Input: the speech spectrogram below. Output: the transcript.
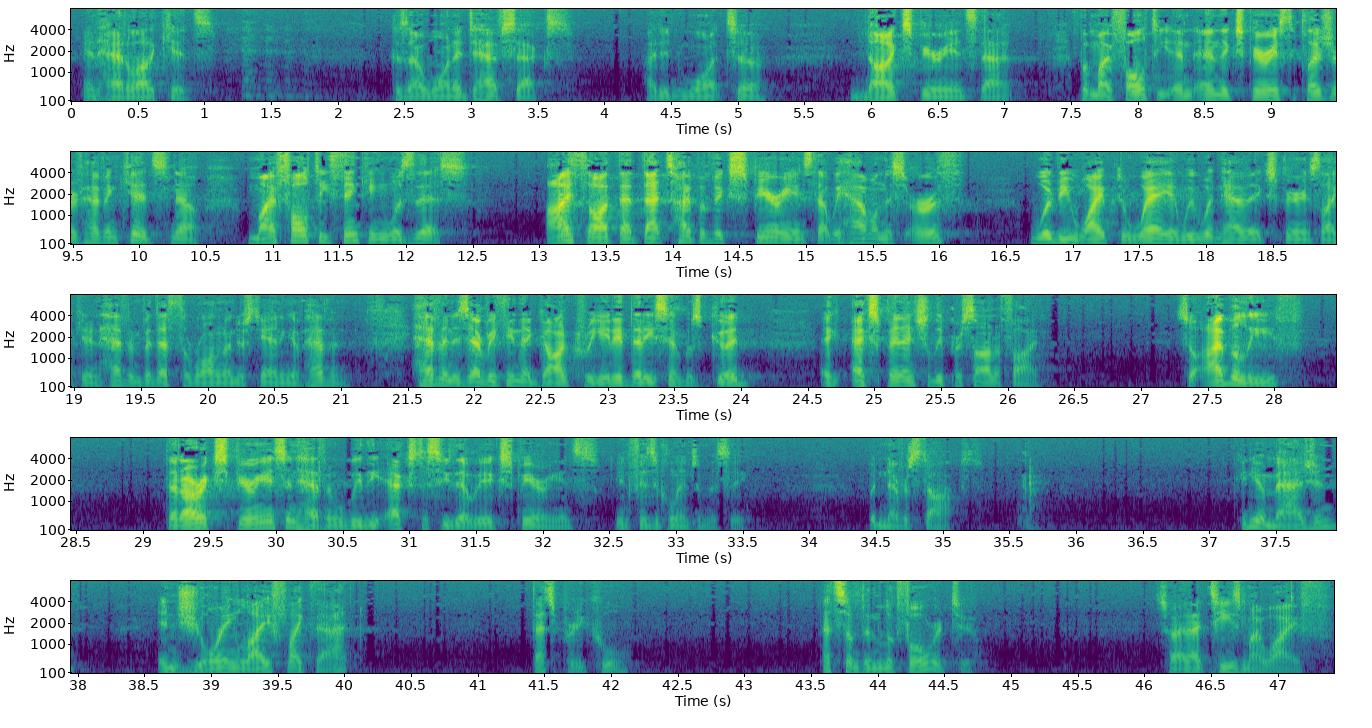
and had a lot of kids. Because I wanted to have sex. I didn't want to not experience that. But my faulty, and, and experience the pleasure of having kids. Now, my faulty thinking was this I thought that that type of experience that we have on this earth would be wiped away and we wouldn't have an experience like it in heaven, but that's the wrong understanding of heaven. Heaven is everything that God created that He said was good, exponentially personified. So I believe that our experience in heaven will be the ecstasy that we experience in physical intimacy, but never stops. Can you imagine enjoying life like that? That's pretty cool. That's something to look forward to. So I, I tease my wife.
